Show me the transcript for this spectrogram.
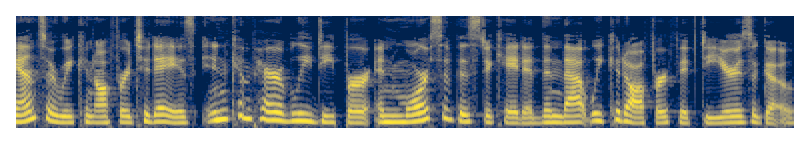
answer we can offer today is incomparably deeper and more sophisticated than that we could offer 50 years ago.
